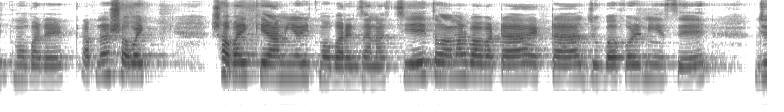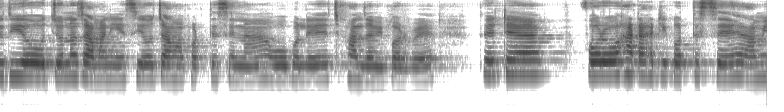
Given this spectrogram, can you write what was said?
ঈদ মোবারক। আপনারা সবাই, সবাইকে আমিও ঈদ মোবারক জানাচ্ছি। এই তো আমার বাবাটা একটা জুব্বা পরে নিয়েছে। যদিও ওর জন্য জামা নিয়েছি, ও জামা পরতেছে না, ও বলে পাঞ্জাবি পরবে। তো এটা পরেও হাঁটাহাঁটি করতেছে। আমি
